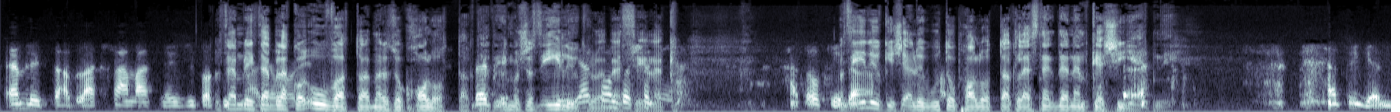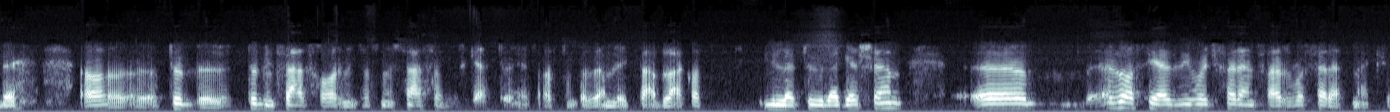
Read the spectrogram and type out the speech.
emléktáblák számát nézzük. Az emléktáblákkal óvattal, mert azok halottak. Tehát én most az élőkről beszélek. Hát oké, az élők is előbb-utóbb halottak lesznek, de nem kell sietni. Hát igen, de a, több, több mint 130, azt mondja 132-nél tartunk az emléktáblákat illetőlegesen. Ez azt jelzi, hogy Ferencvárosban szeretnek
